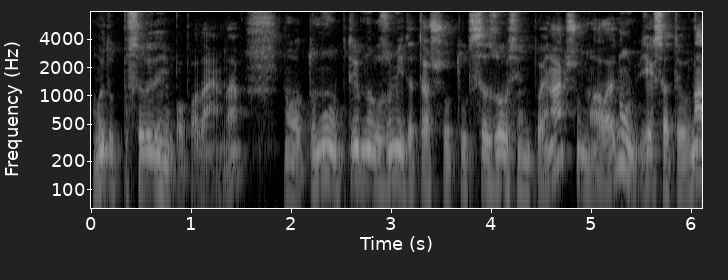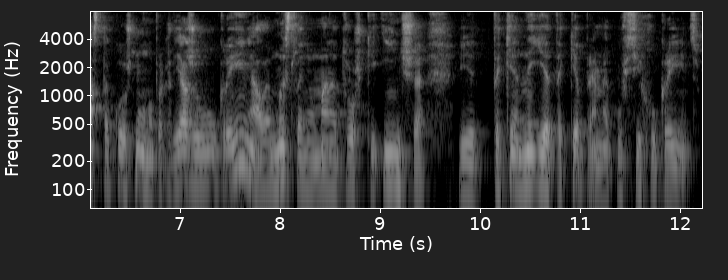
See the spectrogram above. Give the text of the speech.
А ми тут посередині попадаємо. Да? От, тому потрібно розуміти те, що тут все зовсім по-інакшому. Але ну, як сказати, в нас також, ну, наприклад, я живу в Україні, але мислення в мене трошки інше. І таке не є таке, прямо як у всіх українців.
